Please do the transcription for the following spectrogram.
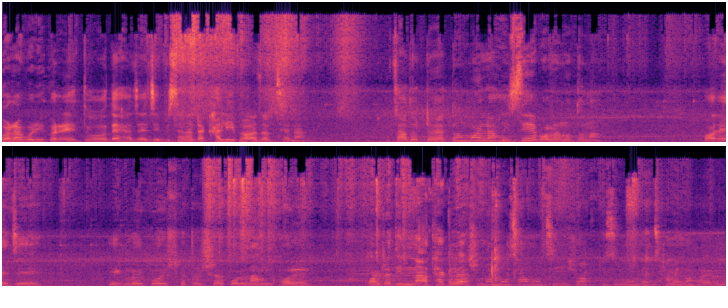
গড়াগড়ি করে, তো দেখা যায় যে বিছানাটা খালি পাওয়া যাচ্ছে না। চাদরটা এত ময়লা হয়েছে বলার মতো না। পরে যে এগুলোই পরিষ্কার টরিষ্কার করলাম, ঘরে কয়টা দিন না থাকলে আসলে মোছামুছি সব কিছু মিলে ঝামেলা হয়ে গেল।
